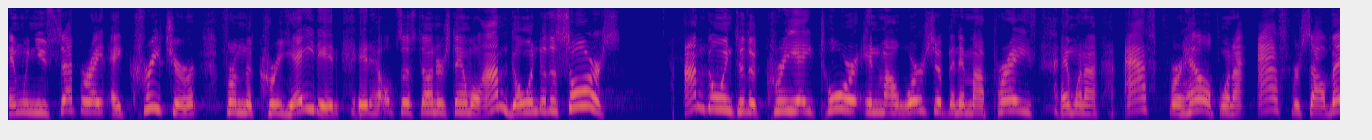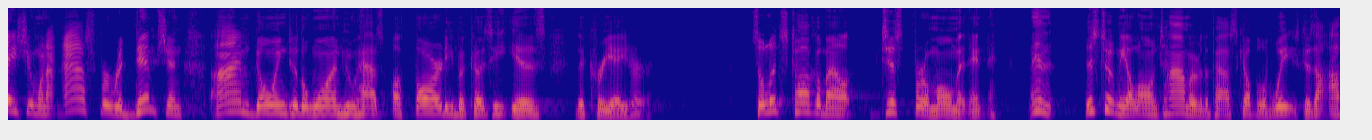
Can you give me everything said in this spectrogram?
And when you separate a creature from the created, it helps us to understand well, I'm going to the source. I'm going to the Creator in my worship and in my praise. And when I ask for help, when I ask for salvation, when I ask for redemption, I'm going to the one who has authority because He is the Creator. So let's talk about just for a moment. And man, this took me a long time over the past couple of weeks because I, I,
